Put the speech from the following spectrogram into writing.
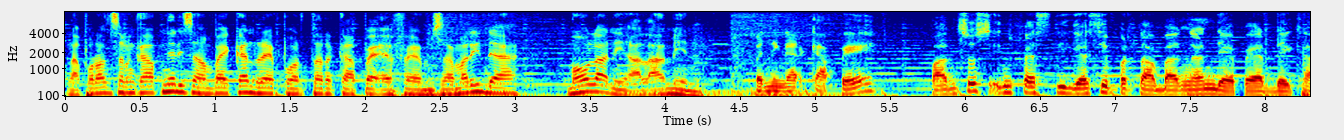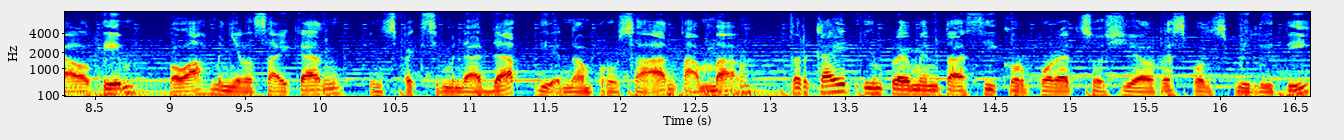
Laporan selengkapnya disampaikan reporter KPFM Samarinda, Maulani Alamin. Pendengar KP, Pansus Investigasi Pertambangan DPRD Kaltim telah menyelesaikan inspeksi mendadak di enam perusahaan tambang terkait implementasi Corporate Social Responsibility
